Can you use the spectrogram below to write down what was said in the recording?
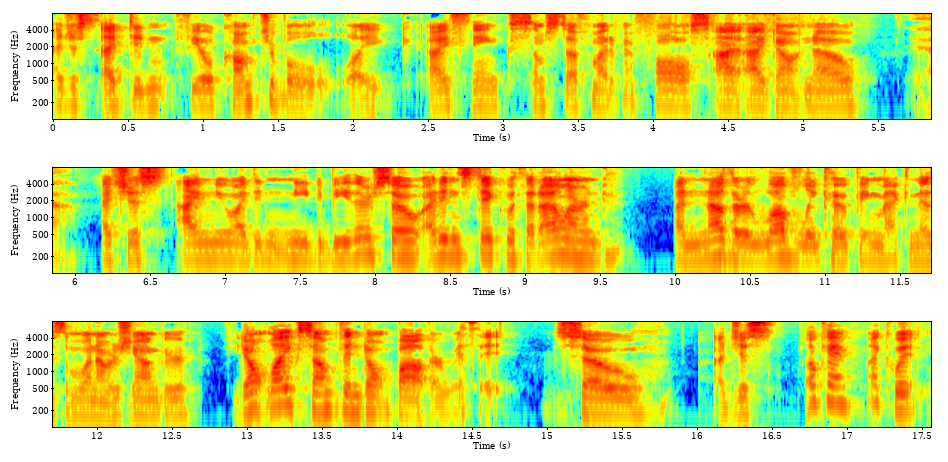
I just I didn't feel comfortable. Like I think some stuff might have been false. I I don't know. Yeah. I just I knew I didn't need to be there, so I didn't stick with it. I learned another lovely coping mechanism when I was younger. If you don't like something, don't bother with it. So I just okay, I quit.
